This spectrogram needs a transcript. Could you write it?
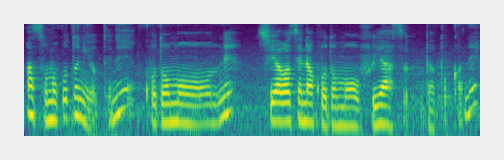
まあ、そのことによってね子供をね幸せな子供を増やすだとかね。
